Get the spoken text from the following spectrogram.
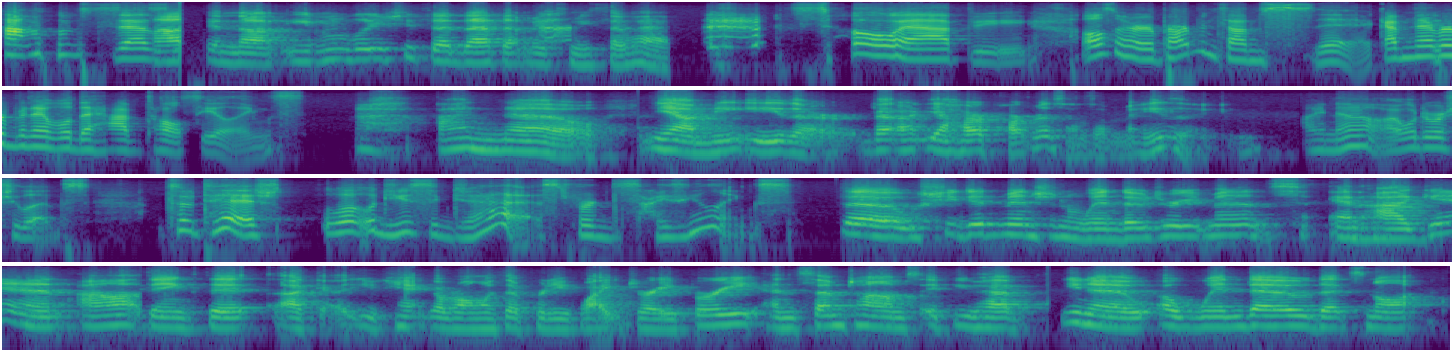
I'm obsessed. I cannot even believe she said that. That makes me so happy. so happy. Also, her apartment sounds sick. I've never been able to have tall ceilings. I know. Yeah, me either. But uh, yeah, her apartment sounds amazing. I know. I wonder where she lives. So Tish, what would you suggest for high ceilings? So she did mention window treatments, and again, I think that like you can't go wrong with a pretty white drapery. And sometimes, if you have, you know, a window that's not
